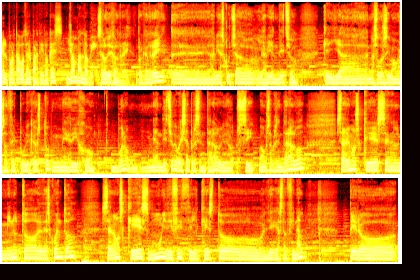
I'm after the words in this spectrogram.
el portavoz del partido, que es Joan Baldoví. Se lo dije al rey, porque el rey eh, había escuchado, le habían dicho que ya nosotros íbamos a hacer público esto. Me dijo, bueno, me han dicho que vais a presentar algo. Y digo, sí, vamos a presentar algo. Sabemos que es en el minuto de descuento. Sabemos que es muy difícil que esto llegue hasta el final pero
